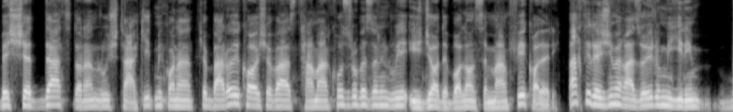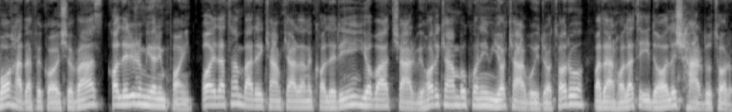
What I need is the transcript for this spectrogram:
به شدت دارن روش تاکید می‌کنن که برای کاهش وزن تمرکز رو بذارین روی ایجاد بالانس منفی کالری. وقتی رژیم غذایی رو می‌گیریم با هدف کاهش وزن کالری رو میاریم پایین. قاعدتا برای کم کردن کالری یا باید چربی ها رو کم بکنیم یا کربوهیدرات ها رو و در حالت ایدئالش هر دوتا رو.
